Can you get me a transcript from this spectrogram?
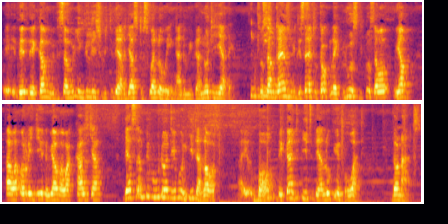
they, they come with some English which they are just swallowing, and we cannot hear them. So sometimes we decide to talk like Luos because our, we have our origin, we have our culture. There are some people who don't even eat a lot. But they can't eat, they are looking for what? Donuts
